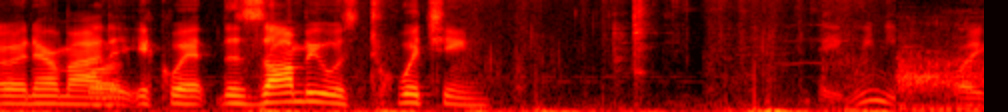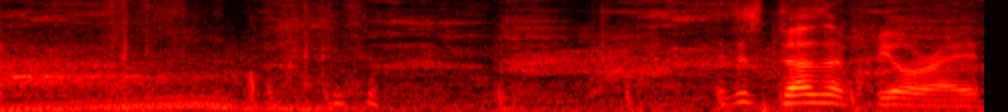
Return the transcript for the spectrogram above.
Oh, never mind. What? It, it quit. The zombie was twitching. Like, it just doesn't feel right.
